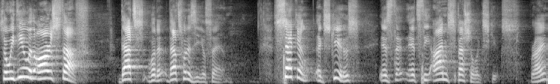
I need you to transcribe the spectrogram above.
So we deal with our stuff. That's what, that's what Ezekiel's saying. Second excuse is that it's the I'm special excuse, right?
